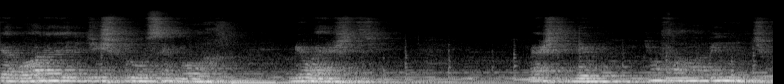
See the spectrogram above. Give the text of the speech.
E agora ele diz para o Senhor, meu mestre, mestre meu, de uma forma bem íntima.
